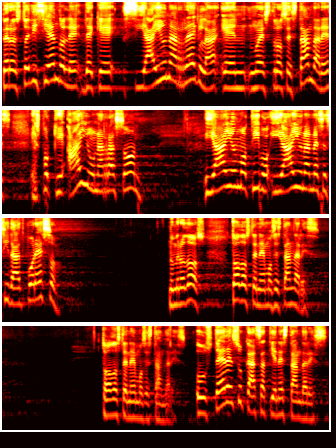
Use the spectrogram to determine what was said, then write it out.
Pero estoy diciéndole de que si hay una regla en nuestros estándares es porque hay una razón. Y hay un motivo y hay una necesidad por eso. Número dos, todos tenemos estándares. Todos tenemos estándares. Usted en su casa tiene estándares.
